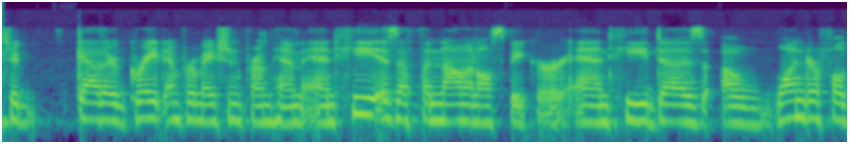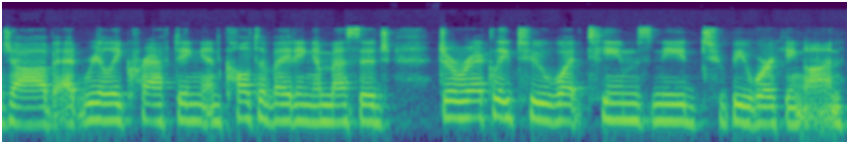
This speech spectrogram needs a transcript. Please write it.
to gather great information from him. And he is a phenomenal speaker, and he does a wonderful job at really crafting and cultivating a message directly to what teams need to be working on.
